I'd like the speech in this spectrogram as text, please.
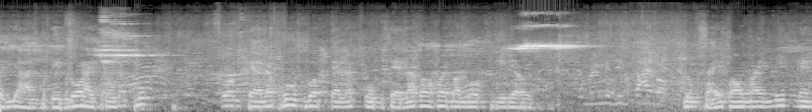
สัญญาณพอดีมันรวมใกล้แต่ตุกละพุ่มรวมแต่ละพุ่มรวมแต่ละกลุ่มเสร็จแล้วก็ค่อยมารวมทีเดียว ลุงใสเบาไม้นิดนึง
